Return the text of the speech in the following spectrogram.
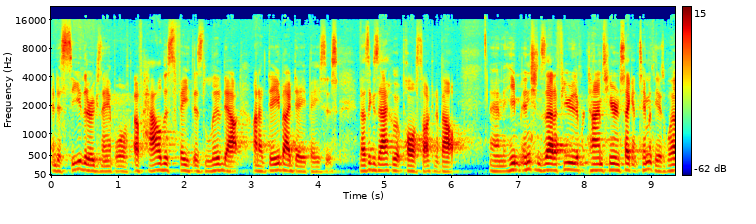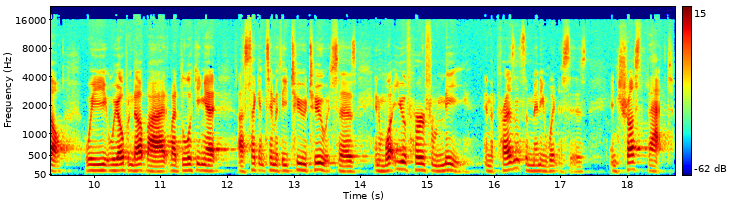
and to see their example of, of how this faith is lived out on a day by day basis. And that's exactly what Paul's talking about. And he mentions that a few different times here in 2 Timothy as well. We, we opened up by, by looking at uh, 2 Timothy 2 2, which says, And what you have heard from me in the presence of many witnesses, entrust that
